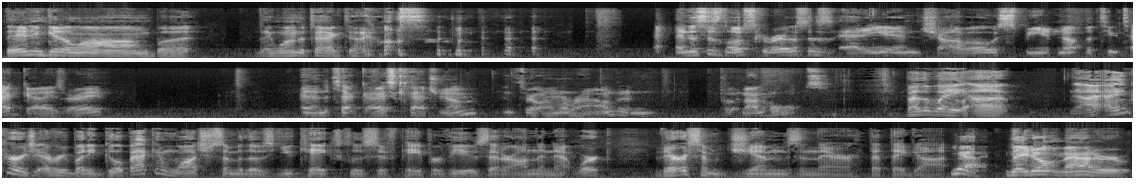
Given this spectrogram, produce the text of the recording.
They didn't get along, but they won the tag titles. and this is Los Guerreros. This is Eddie and Chavo speeding up the two tech guys, right? And the tech guys catching them and throwing them around and putting on holes. By the way, uh, I, I encourage everybody go back and watch some of those UK exclusive pay per views that are on the network. There are some gems in there that they got. Yeah, they don't matter,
